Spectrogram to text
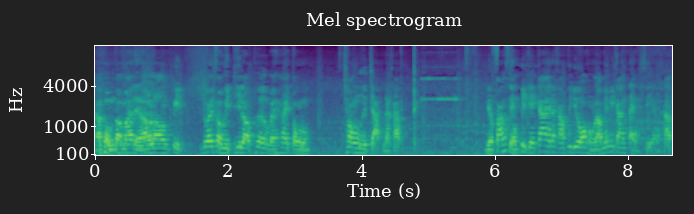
ครับผมต่อมาเดี๋ยวเราลองปิดด้วยสวิตช์ที่เราเพิ่มไว้ให้ตรงช่องมือจับนะครับ เดี๋ยวฟังเสียงปิดใกล้ๆนะครับวิดีโอของเราไม่มีการแต่งเสียงครับ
